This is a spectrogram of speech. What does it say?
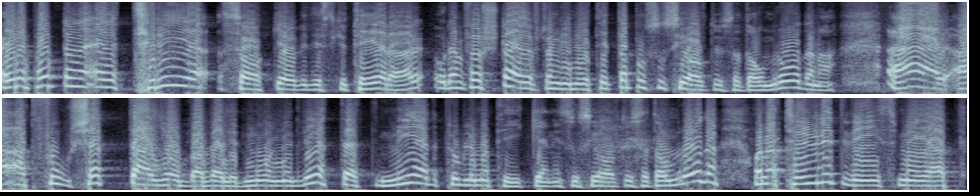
I rapporten är det tre saker vi diskuterar. Och den första, eftersom vi nu tittar på socialt utsatta områdena, är att fortsätta jobba väldigt målmedvetet med problematiken i socialt utsatta områden. Och naturligtvis med att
